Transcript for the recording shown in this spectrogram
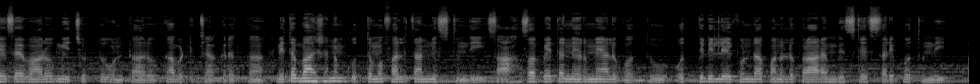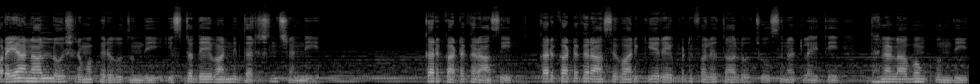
చేసేవారు మీ చుట్టూ ఉంటారు కాబట్టి జాగ్రత్త. మితభాషణం ఉత్తమ ఫలితాన్ని ఇస్తుంది. సాహసపేత నిర్ణయాలు వద్దు. ఒత్తిడి లేకుండా పనులు ప్రారంభిస్తే సరిపోతుంది. ప్రయాణాల్లో శ్రమ పెరుగుతుంది. ఇష్టదైవాన్ని దర్శించండి. కర్కాటక రాశి. కర్కాటక రాశి వారికి రేపటి ఫలితాలు చూసినట్లయితే ధనలాభం ఉంది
